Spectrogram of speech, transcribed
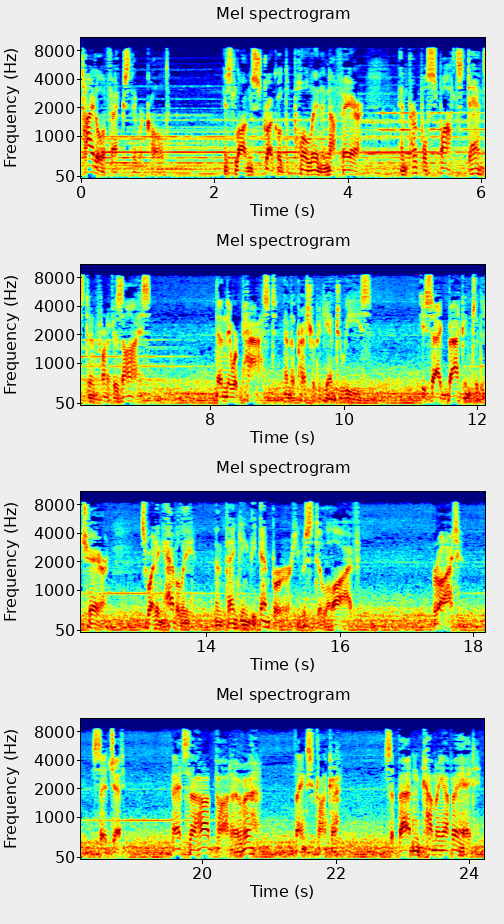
Tidal effects, they were called. His lungs struggled to pull in enough air, and purple spots danced in front of his eyes. Then they were past, and the pressure began to ease. He sagged back into the chair, sweating heavily and thanking the Emperor he was still alive. Right, said Jet. That's the hard part over. Thanks, Clunker. Sebaddon coming up ahead.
